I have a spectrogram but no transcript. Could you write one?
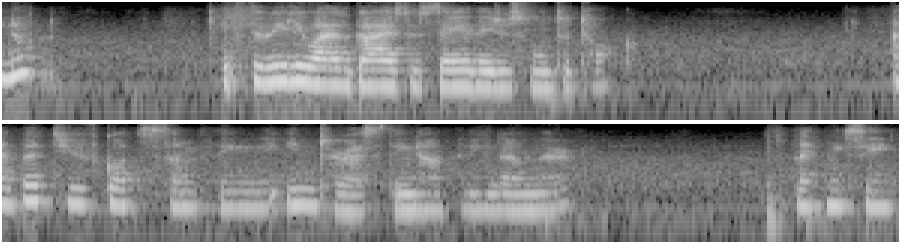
Know, it's the really wild guys who say they just want to talk. I bet you've got something interesting happening down there. Let me see.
